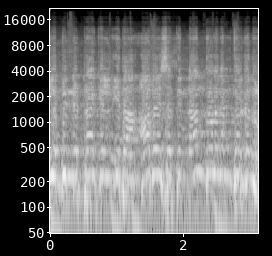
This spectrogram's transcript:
ക്ലബിന്റെ ട്രാക്കിൽ ഇതാ ആവേശത്തിന്റെ ആന്തോളനം തീർക്കുന്നു.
